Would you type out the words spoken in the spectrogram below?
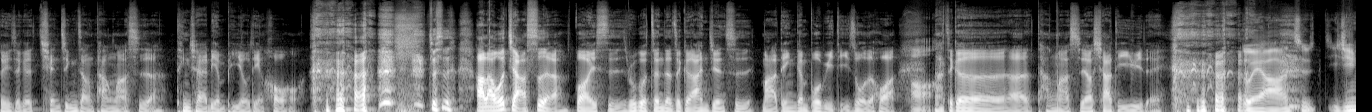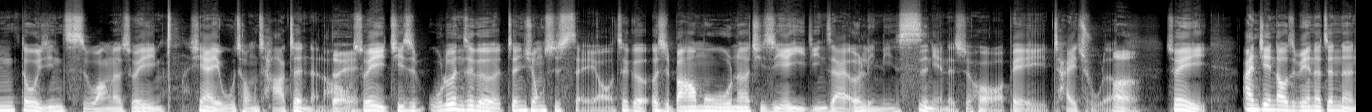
所以这个前警长汤马斯啊，听起来脸皮有点厚哈。就是好了，我假设了，不好意思，如果真的这个案件是马丁跟波比迪做的话，哦，那这个呃汤马斯要下地狱的。对啊，这已经都已经死亡了，所以 现在也无从查证了啦。对，所以其实无论这个真凶是谁哦，这个二十八号木屋呢，其实也已经在二零零四年的时候被拆除了。嗯，所以案件到这边呢，真的。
